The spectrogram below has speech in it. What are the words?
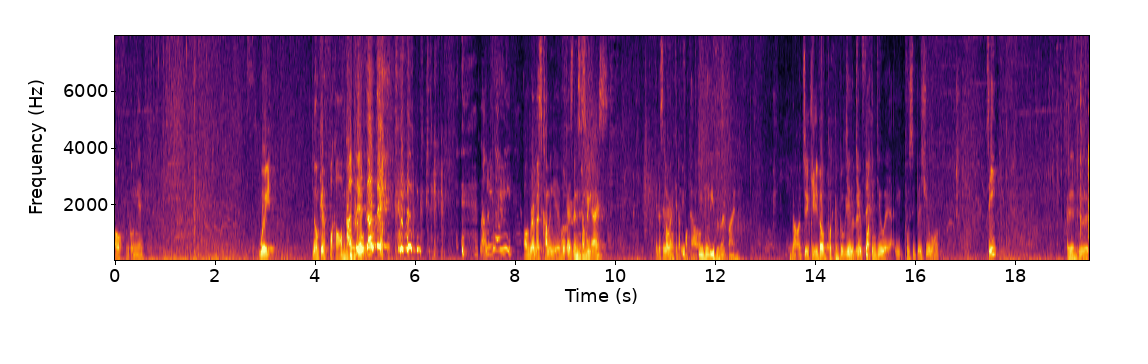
Oh, I'm going in. Wait. No, get the fuck off me, Not bro. it. Not it. Not me, not me. Oh, Riven's coming. If you Oh, guys Riven's coming, guys. Get this cover and get the fuck out. Do you Okay? believe in my mind? No, JK, don't fucking believe Dude, in dude, it. fucking do it. You pussy bitch, you won't. See? I didn't do it.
